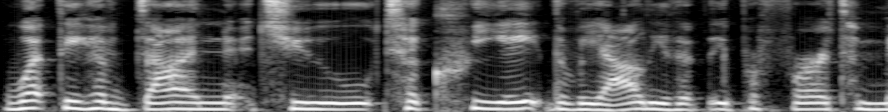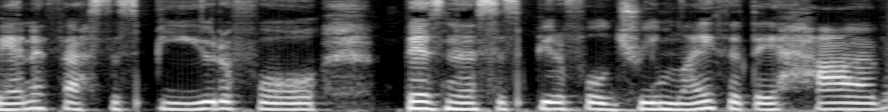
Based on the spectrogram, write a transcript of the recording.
what they have done to to create the reality that they prefer to manifest this beautiful business, this beautiful dream life that they have.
